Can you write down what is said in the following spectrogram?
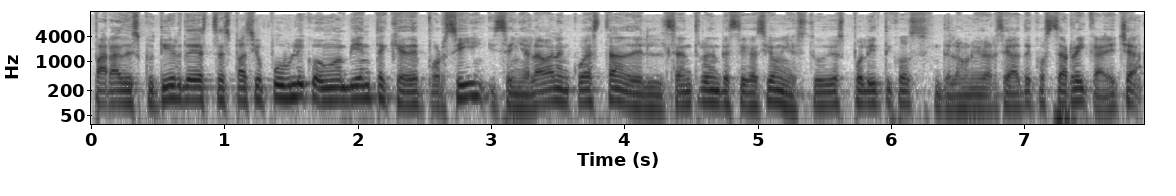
para discutir de este espacio público en un ambiente que de por sí, y señalaba la encuesta del Centro de Investigación y Estudios Políticos de la Universidad de Costa Rica, hecha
